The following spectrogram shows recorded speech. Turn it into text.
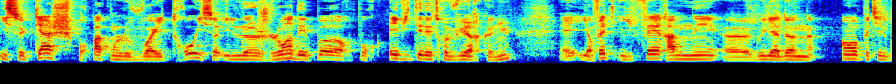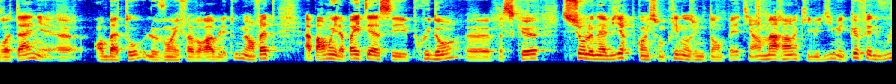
Il se cache pour pas qu'on le voie trop, il, loge loin des ports pour éviter d'être vu et reconnu. Et, en fait, il fait ramener euh, Petite-Bretagne, euh, en bateau, le vent est favorable et tout, mais en fait, apparemment, il n'a pas été assez prudent euh, parce que sur le navire, quand ils sont pris dans une tempête, il y a un marin qui lui dit Mais que faites-vous,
